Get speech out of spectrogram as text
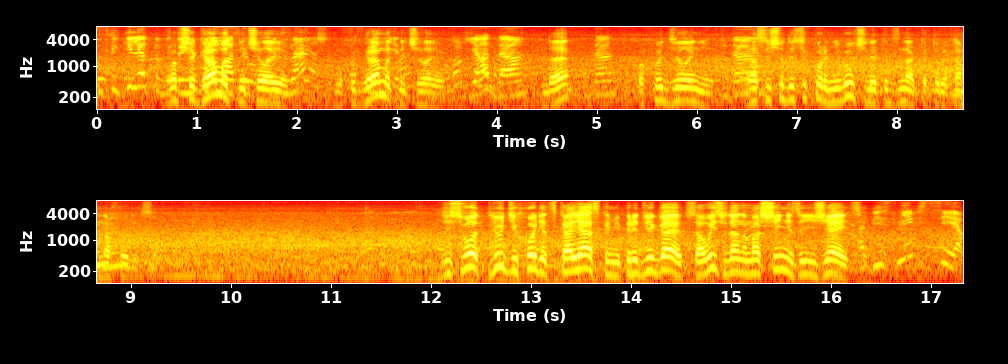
Со скольки лет ты Вообще грамотный человек. Знаешь? Со хоть грамотный человек? Я да, Да? да. По ходу дела нет. Да. Раз еще до сих пор не выучили этот знак, который там находится. Здесь вот люди ходят с колясками, передвигаются, а вы сюда на машине заезжаете. Объясни всем.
